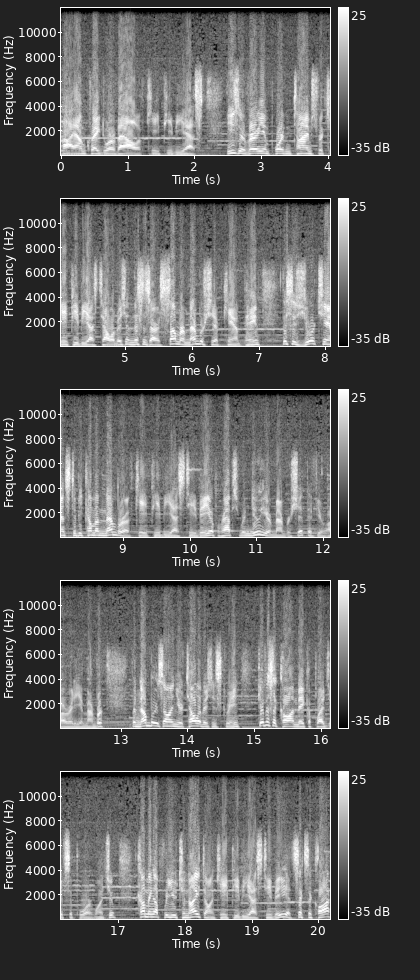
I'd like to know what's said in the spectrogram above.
Hi, I'm Craig Dorval of KPBS. These are very important times for KPBS television. This is our summer membership campaign. This is your chance to become a member of KPBS TV or perhaps renew your membership if you're already a member. The number is on your television screen. Give us a call and make a pledge of support, won't you? Coming up for you tonight on KPBS TV at 6 o'clock,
